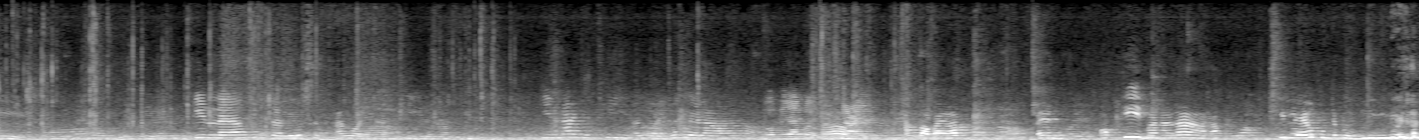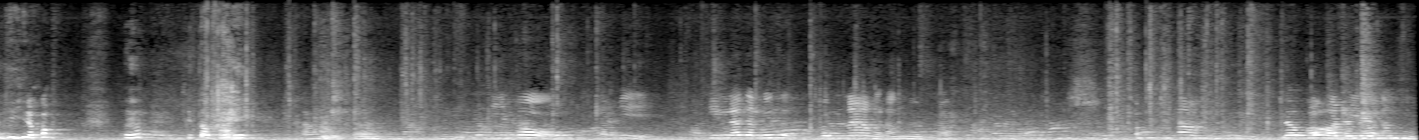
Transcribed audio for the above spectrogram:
นี่กินแล้วคุณจะรู้สึกอร่อยทันทีเลยครับ กินได้ทุกที่อร่อยทุกเวลาเราไม่อร่อยใจอันต่อไปครับ เป็นป๊อกกี้บานาน่านะครับ กินแล้วคุณจะเบื่อลิงด้วยทันทีนะครับแล้วชิ้นต่อไปอ่าเออ ปีโป้ครับพี่กินแล้วจะรู้สึกบนหน้าเหมือนองุ่นครับหน้าเหมือนองุ่น แล้วก็ อัน จะ นี้ เป็ เป็น นองุ่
